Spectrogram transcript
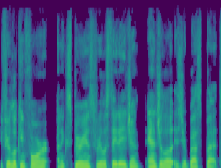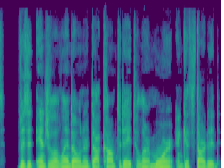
If you're looking for an experienced real estate agent, Angela is your best bet. Visit angelalandowner.com today to learn more and get started.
